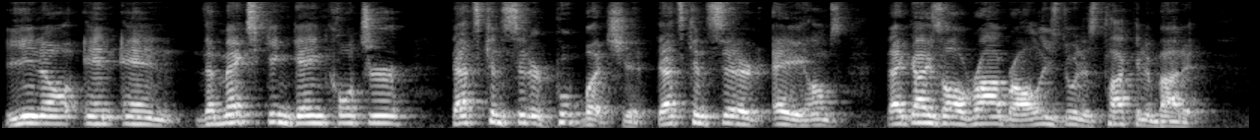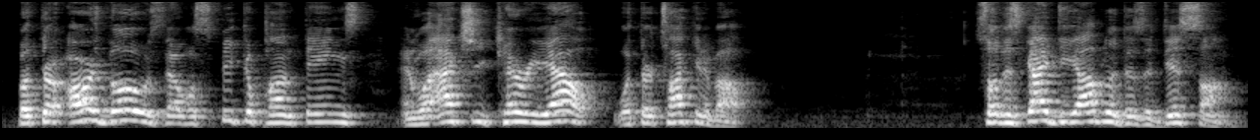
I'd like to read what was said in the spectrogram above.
you know, in, in the Mexican gang culture, that's considered poop butt shit. That's considered, hey, Holmes, that guy's all robber. All he's doing is talking about it. But there are those that will speak upon things and will actually carry out what they're talking about. So this guy Diablo does a diss song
